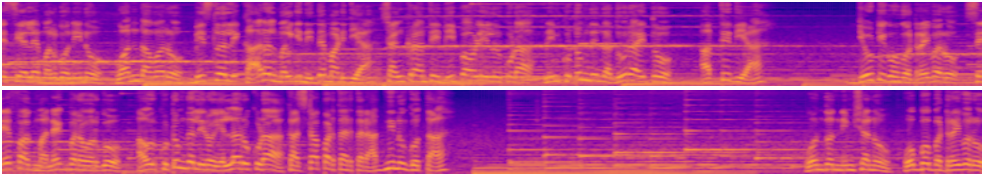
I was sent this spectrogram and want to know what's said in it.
ಎಸಿಯಲ್ಲೇ ಮಲ್ಗೋ ನೀನು. ಒಂದ್ ಅವರು ಬಿಸಿಲಲ್ಲಿ ಕಾರಲ್ಲಿ ಮಲ್ಗಿ ನಿದ್ದೆ ಮಾಡಿದ್ಯಾ? ಸಂಕ್ರಾಂತಿ ದೀಪಾವಳಿಯಲ್ಲೂ ಕೂಡ ನಿನ್ ಕುಟುಂಬದಿಂದ ದೂರ ಇದ್ದು ಹತ್ತಿದ್ಯಾ? ಡ್ಯೂಟಿಗೆ ಹೋಗೋ ಡ್ರೈವರು ಸೇಫ್ ಆಗಿ ಮನೆಗೆ ಬರೋವರೆಗೂ ಅವ್ರ ಕುಟುಂಬದಲ್ಲಿರೋ ಎಲ್ಲರೂ ಕೂಡ ಕಷ್ಟ ಪಡ್ತಾ ಇರ್ತಾರೆ. ಅದ್ ನಿನಗ್ ಗೊತ್ತಾ? ಒಂದೊಂದ್ ನಿಮಿಷನು ಒಬ್ಬೊಬ್ಬ ಡ್ರೈವರು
